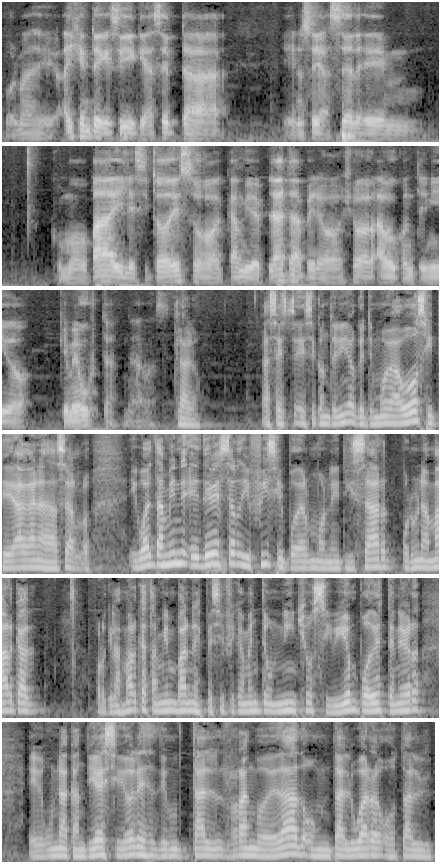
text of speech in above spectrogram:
Por más de, hay gente que sí, que acepta, no sé, hacer em, como bailes y todo eso a cambio de plata, pero yo hago contenido que me gusta, nada más. Claro. Haces ese contenido que te mueve a vos y te da ganas de hacerlo. Igual también eh, debe ser difícil poder monetizar por una marca, porque las marcas también van específicamente a un nicho, si bien podés tener eh, una cantidad de seguidores de un tal rango de edad o un tal lugar o tal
